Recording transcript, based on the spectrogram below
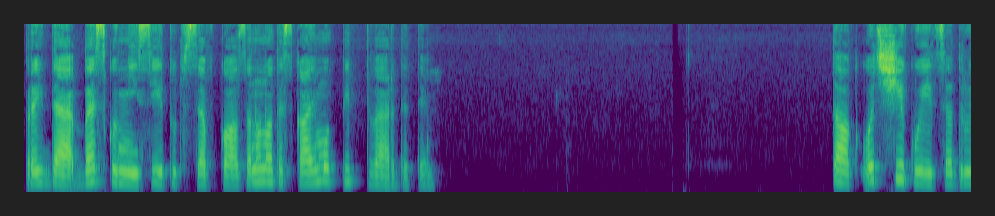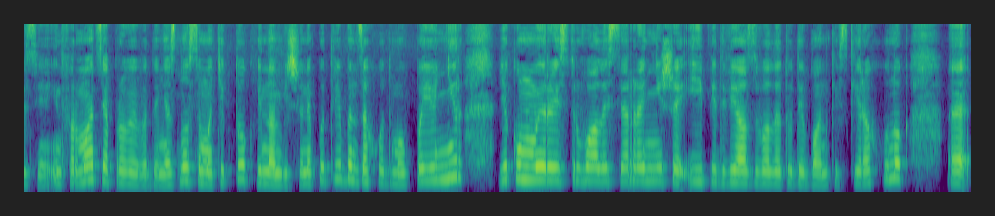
прийде без комісії, тут все вказано. Натискаємо підтвердити. Так, очікується, друзі, інформація про виведення. Зносимо TikTok, він нам більше не потрібен. Заходимо в Payoneer, в якому ми реєструвалися раніше і підв'язували туди банківський рахунок. Е,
